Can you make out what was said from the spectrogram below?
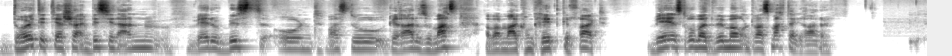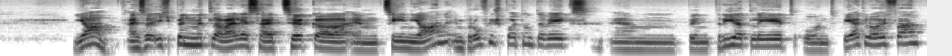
deutet ja schon ein bisschen an, wer du bist und was du gerade so machst. Aber mal konkret gefragt, wer ist Robert Wimmer und was macht er gerade? Ja, also ich bin mittlerweile seit circa ähm, zehn Jahren im Profisport unterwegs, ähm, bin Triathlet und Bergläufer,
